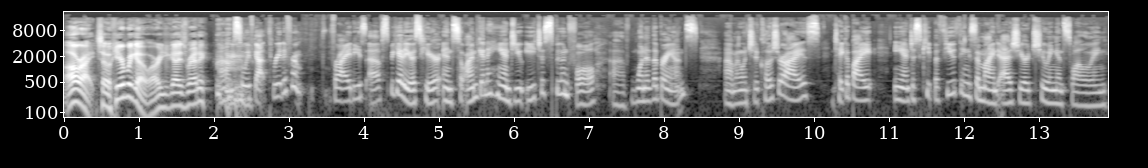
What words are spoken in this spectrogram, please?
All right, so here we go. Are you guys ready? Um, so we've got three different varieties of SpaghettiOs here, and so I'm going to hand you each a spoonful of one of the brands. Um, I want you to close your eyes, take a bite, and just keep a few things in mind as you're chewing and swallowing.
